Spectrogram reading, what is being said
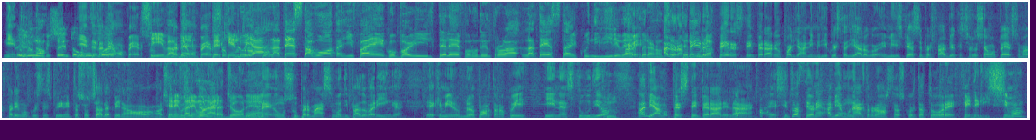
Niente, E io non no. vi sento Niente, comunque. l'abbiamo perso. Sì, vabbè, l'abbiamo perso perché lui purtroppo. ha la testa vuota, gli fa eco poi il telefono dentro la, la testa e quindi gli riverbera, non Vabbè, allora, per, nulla. per stemperare un po' gli animi di questo dialogo, e mi dispiace per Fabio che ce lo siamo perso, ma faremo questo esperimento sociale appena ho a Ce ne faremo una ragione, Un, eh. un super massimo di Padova Ring eh, che mi, me lo portano qui in studio. Mm. abbiamo, per stemperare la eh, situazione, abbiamo un altro nostro ascoltatore, fedelissimo,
